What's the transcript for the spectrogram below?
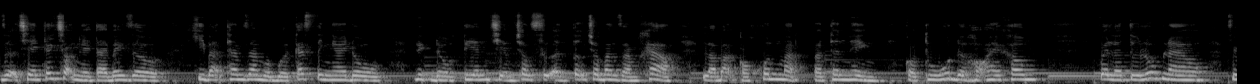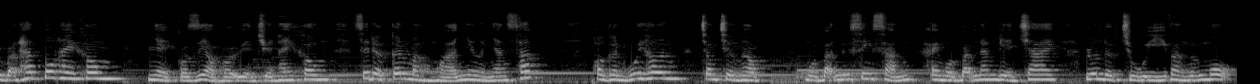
Dựa trên cách chọn người tài bây giờ, khi bạn tham gia một buổi casting idol, việc đầu tiên chiếm cho sự ấn tượng cho ban giám khảo là bạn có khuôn mặt và thân hình có thu hút được họ hay không. Vậy là từ lúc nào, việc bạn hát tốt hay không, nhảy có dẻo và uyển chuyển hay không sẽ được cân bằng hóa nhờ nhan sắc. Hoặc gần gũi hơn, trong trường học, một bạn nữ xinh xắn hay một bạn nam điển trai luôn được chú ý và ngưỡng mộ.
